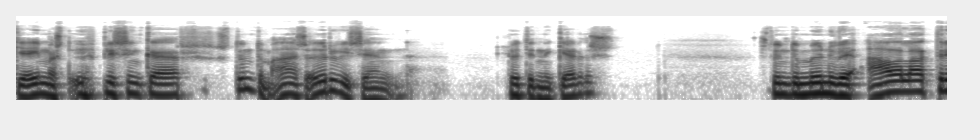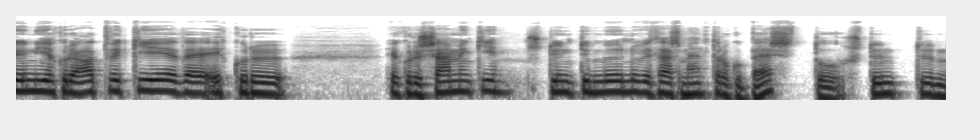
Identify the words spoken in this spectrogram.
geimast upplýsingar stundum aðeins öðruvísi en hlutinni gerðust. Stundum munum við aðalatrin í einhverju atveki eða einhverju einhverju samengi, stundum munum við það sem hendur okkur best og stundum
